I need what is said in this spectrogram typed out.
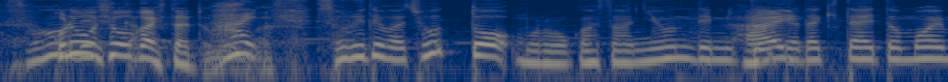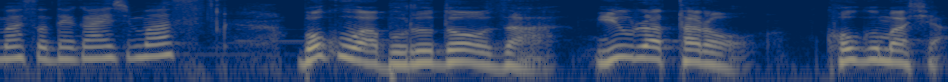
す。これを紹介したいと思います、はい、それではちょっと諸岡さんに読んでみていただきたいと思います、お願いします。僕はブルドーザー三浦太郎小熊社。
